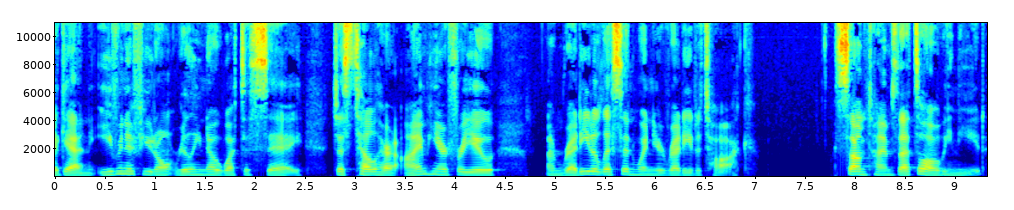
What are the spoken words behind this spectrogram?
Again, even if you don't really know what to say, just tell her, I'm here for you. I'm ready to listen when you're ready to talk. Sometimes that's all we need.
